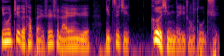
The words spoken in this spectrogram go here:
因为这个它本身是来源于你自己个性的一种读取。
